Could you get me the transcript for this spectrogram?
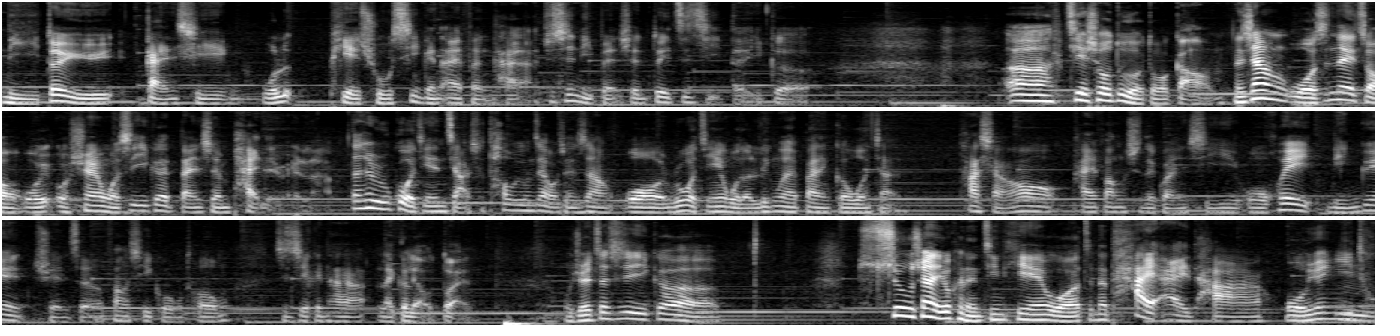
你对于感情，无论撇除性跟爱分开了，就是你本身对自己的一个。呃，接受度有多高？很像我是那种，我我虽然我是一个单身派的人啦，但是如果我今天假设套用在我身上，我如果今天我的另外一半跟我讲，他想要开放式的关系，我会宁愿选择放弃沟通，直接跟他来个了断。我觉得这是一个，就算有可能今天我真的太爱他，我愿意妥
